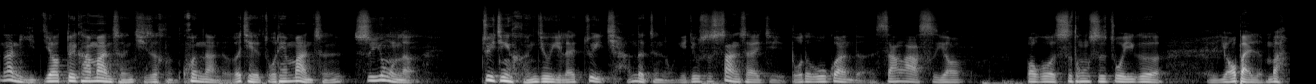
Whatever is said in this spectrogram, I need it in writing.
那你要对抗曼城其实很困难的。而且昨天曼城是用了最近很久以来最强的阵容，也就是上赛季夺得欧冠的三二四幺，包括斯通斯做一个摇摆人吧。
